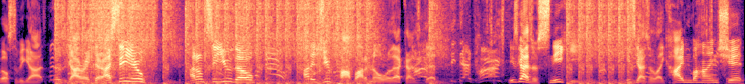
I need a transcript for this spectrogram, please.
Who else do we got? There's a guy right there. I see you! I don't see you, though. How did you pop out of nowhere? That guy's dead. These guys are sneaky. These guys are, like, hiding behind shit.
